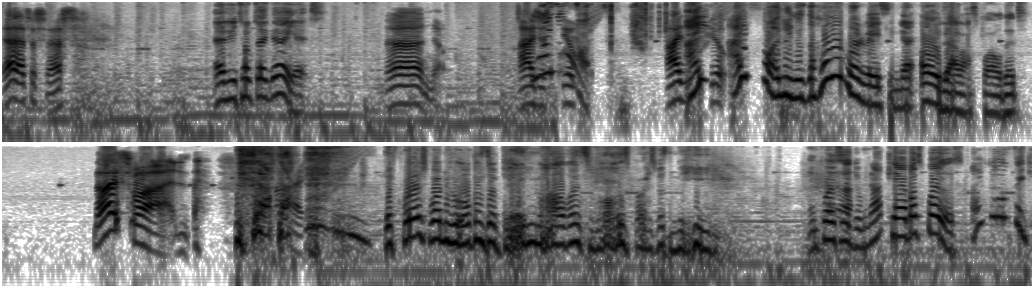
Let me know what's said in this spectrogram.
Yeah, that's a success. Have you talked to that guy yet? Uh, no. I Why just feel. not? I just I, feel. I thought he was the hoverboard racing guy. Oh, damn, I spoiled it. Nice one. the first one who opens the big mouth and swallows first was me. And personally, I do not care about spoilers. I don't think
